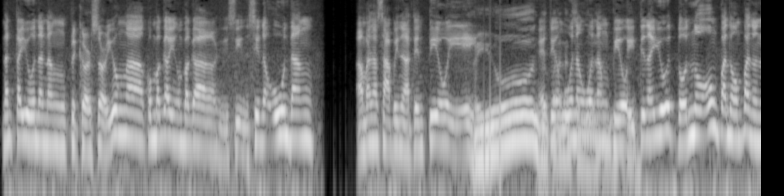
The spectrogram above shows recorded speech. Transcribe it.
nagtayo na ng precursor. Yung, ah, kumbaga, yung baga, sin- sinaunang ah, masasabi natin, POEA. Ayun. Ito yung unang-unang. POEA. Tinayo ito noong panahon pa, noong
